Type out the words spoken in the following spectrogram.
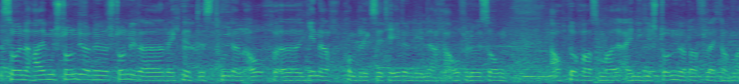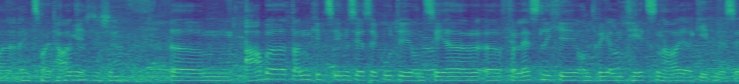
so in einer halben Stunde oder einer Stunde, da rechnet das Tool dann auch äh, je nach Komplexität und je nach Auflösung auch durchaus mal einige Stunden oder vielleicht auch mal ein, zwei Tage. Ja. Ähm, aber dann gibt es eben sehr, sehr gute und sehr äh, verlässliche und realitätsnahe Ergebnisse.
